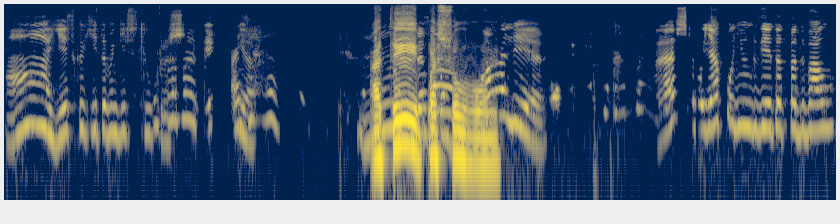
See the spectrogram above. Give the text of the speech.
А, есть какие-то магические Мистер Бак, украшения. а я... А М, ты пошел вон. Хорошо, я понял, где этот подвал.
